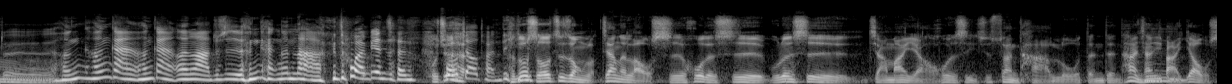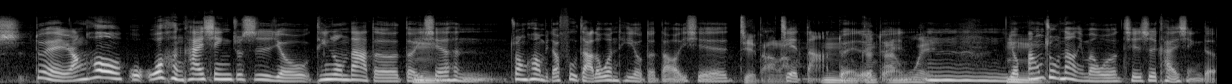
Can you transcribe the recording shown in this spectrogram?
对对，很很感很感恩啦，就是很感恩呐，突然变成 佛教团体，很多时候这种这样的老师，或者是无论是姜妈也好，或者是你去算塔罗等等，他很像一把钥匙。嗯、对，然后我我很开心，就是有听众大德的一些很。嗯状况比较复杂的问题有得到一些解答了，解答，嗯、对对对，安慰，嗯嗯，有帮助到你们，我其实是开心的，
